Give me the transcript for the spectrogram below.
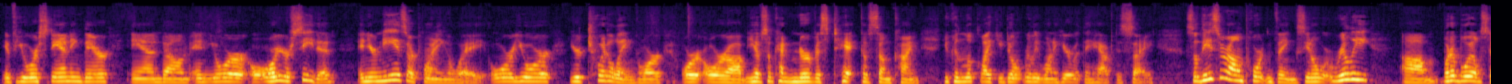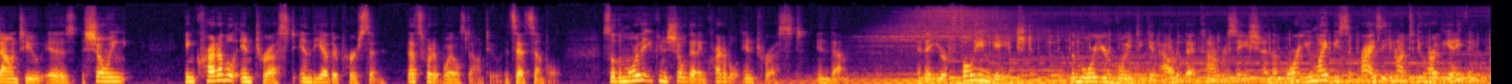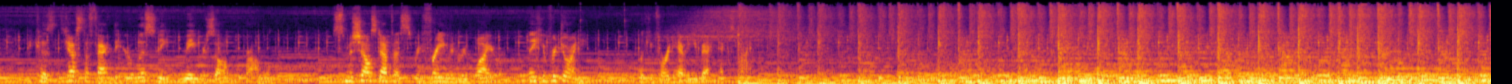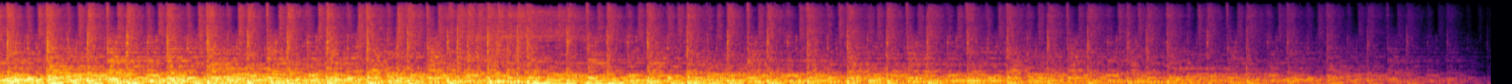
If you're standing there and um, and you're or you're seated and your knees are pointing away, or you're you're twiddling, or or or um, you have some kind of nervous tic of some kind, you can look like you don't really want to hear what they have to say. So these are all important things. You know, really, um, what it boils down to is showing incredible interest in the other person. That's what it boils down to. It's that simple. So the more that you can show that incredible interest in them and that you're fully engaged, the more you're going to get out of that conversation and the more you might be surprised that you don't have to do hardly anything because just the fact that you're listening may resolve the problem. This is Michelle Steffes, Reframe and Rewire. Thank you for joining. Looking forward to having you back next time.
